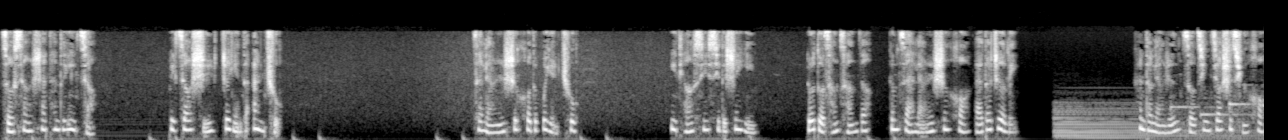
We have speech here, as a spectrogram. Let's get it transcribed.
走向沙滩的一角，被礁石遮掩的暗处。在两人身后的不远处，一条纤细的身影躲躲藏藏的跟在两人身后来到这里。看到两人走进礁石群后，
